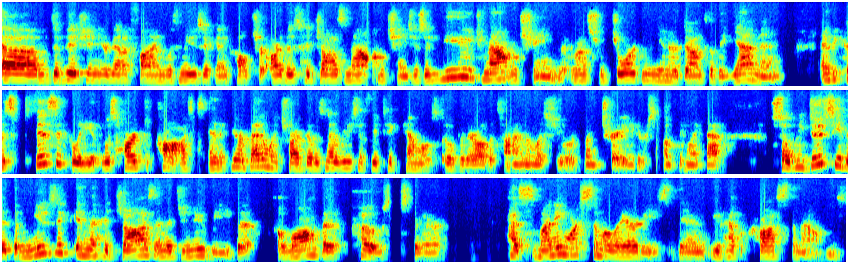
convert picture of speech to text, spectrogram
um, division you're going to find with music and culture are those Hijaz mountain chains. There's a huge mountain chain that runs from Jordan, you know, down to the Yemen. And because physically it was hard to cross, and if you're a Bedouin tribe, there was no reason for you to take camels over there all the time unless you were going to trade or something like that. So we do see that the music in the Hijaz and the Janubi, but along the coast there, has many more similarities than you have across the mountains.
